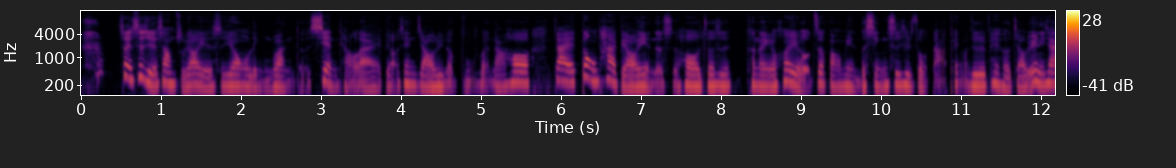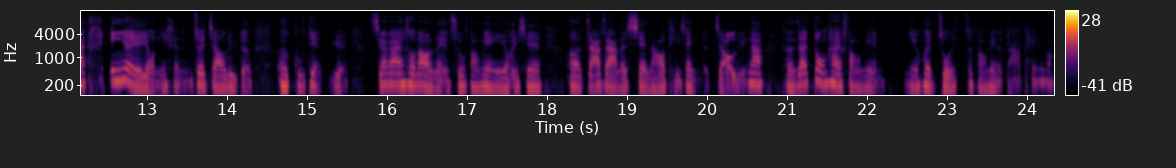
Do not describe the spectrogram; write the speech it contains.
所以视觉上主要也是用凌乱的线条来表现焦虑的部分，然后在动态表演的时候，就是可能也会有这方面的形式去做搭配嘛，就是配合焦虑。因为你现在音乐也有你选你最焦虑的呃古典乐，刚刚才说到的美术方面也有一些呃杂杂的线，然后体现你的焦虑。那可能在动态方面，你也会做这方面的搭配吗？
